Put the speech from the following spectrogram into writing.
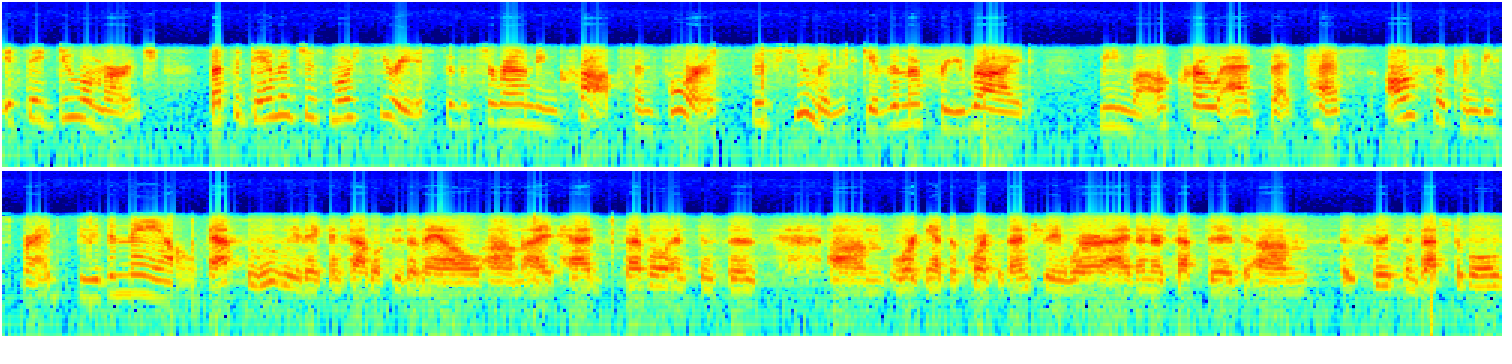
if they do emerge, but the damage is more serious to the surrounding crops and forests if humans give them a free ride. Meanwhile, Crow adds that pests also can be spread through the mail. Absolutely, they can travel through the mail. Um, I've had several instances um, working at the ports of entry where I've intercepted um, fruits and vegetables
